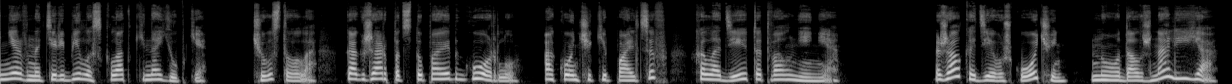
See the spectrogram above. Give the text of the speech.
нервно теребила складки на юбке. Чувствовала, как жар подступает к горлу, а кончики пальцев холодеют от волнения. Жалко девушку очень, но должна ли я?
